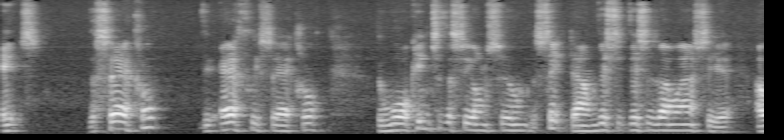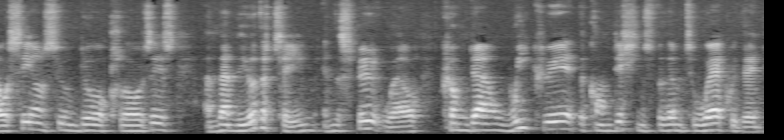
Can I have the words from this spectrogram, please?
It's the circle, the earthly circle, the walk into the seance room, the sit down. This, this is how I see it. Our seance room door closes, and then the other team in the spirit well come down. We create the conditions for them to work within,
